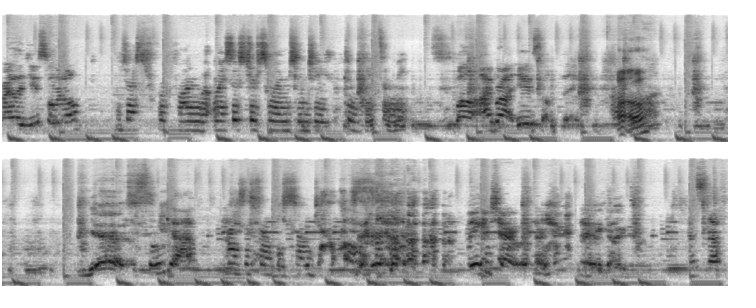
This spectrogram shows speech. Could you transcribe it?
Riley, do you swim at all? Just for fun, but my sister swims when she competes in meets. Well, I brought you something. Uh-oh. Yes. Swim cap. My sister would be so jealous. we can share it with her There you go. and stuff.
